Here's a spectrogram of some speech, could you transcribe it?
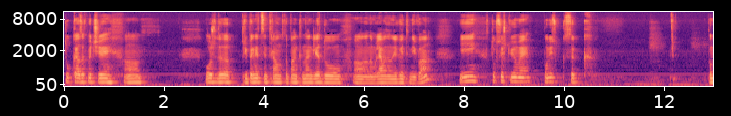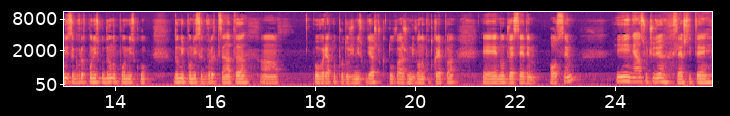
Тук казахме, че а, може да прибегне Централната банка на Англия до а, намаляване на лихвените нива. И тук също имаме по-нисък по-нисък връх, по-ниско дъно, по-ниско дъно и по-нисък връх. Цената а, по-вероятно продължи нисходящо, като важно ниво на подкрепа е 1.278 и няма да се очудя следващите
